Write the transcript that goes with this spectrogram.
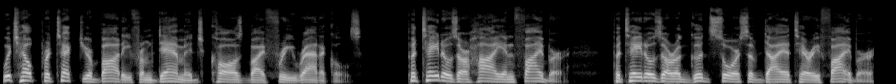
which help protect your body from damage caused by free radicals. Potatoes are high in fiber. Potatoes are a good source of dietary fiber,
